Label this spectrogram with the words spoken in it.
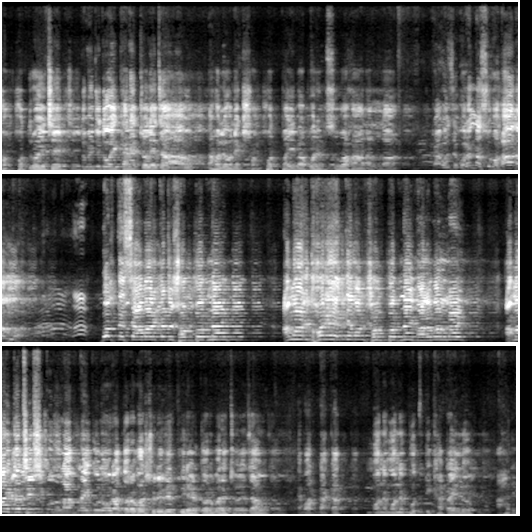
সম্পদ রয়েছে। তুমি যদি ওইখানে চলে যাও, তাহলে অনেক সম্পদ পাইবা পড়েন সুবাহান আল্লাহ আওয়াজে বলেন না সুবাহান আল্লাহ বলতেছে, আমার কাছে সম্পদ নাই। আমার ঘরে তেমন সম্পদ নাই, মালামাল নাই। আমার কাছে কোনো লাভ নাই। গুলো ওরা দরবার শরীফের পীরের দরবারে চলে যাও। এবার ডাকাত মনে মনে বুদ্ধি খাটাইলো আরে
